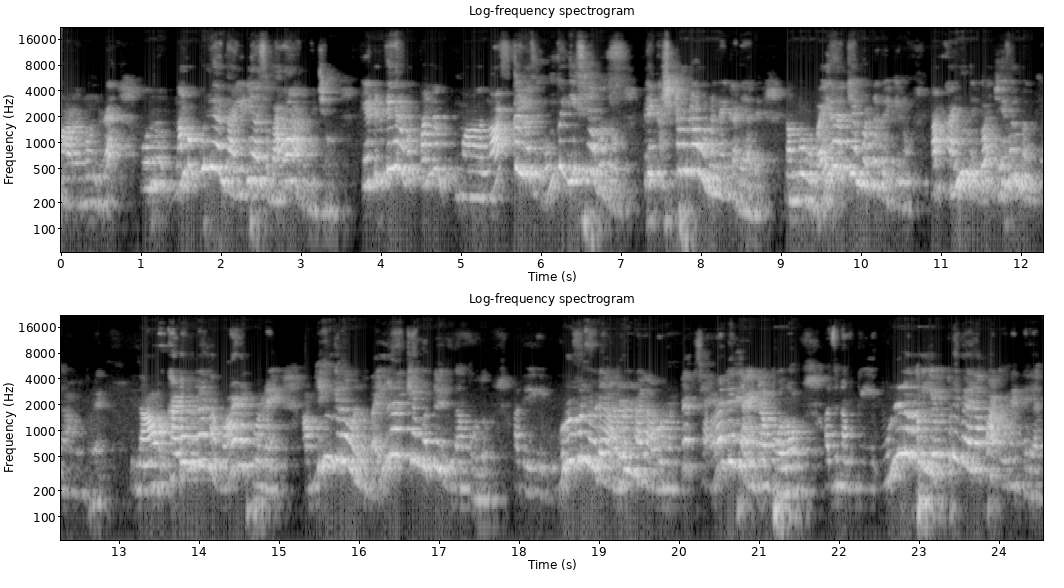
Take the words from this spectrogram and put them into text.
மாறணும்ன்ற ஒரு நமக்குள்ளே அந்த ஐடியாஸ் வர ஆரம்பிச்சோம் கேட்டுக்கிட்டே இருக்க பல நாட்கள் ரொம்ப ஈஸியா வந்துடும் பெரிய கஷ்டம்லாம் ஒண்ணுமே கிடையாது. நம்ம வைராக்கியம் மட்டும் வைக்கணும். நான் கண்டிப்பா ஜீவன் பக்தி ஆக நான் கடவுளா நான் வாழ போறேன் அப்படிங்கிற ஒரு வைராக்கியம் மட்டும் இருந்தா போதும். அது குருவனுடைய அருள்னால அவங்கள்ட்ட சரணகதி ஆயிட்டா போதும். அது நமக்கு உள்ள போய் எப்படி வேலை பார்க்கணும்னே தெரியாது.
